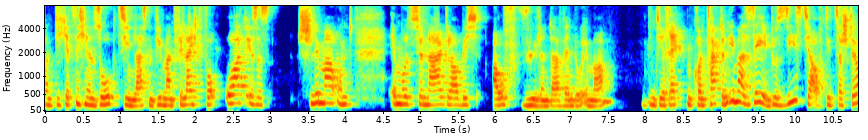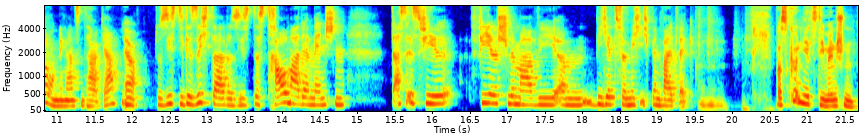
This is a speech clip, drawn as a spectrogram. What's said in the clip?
Und dich jetzt nicht in den Sog ziehen lassen, wie man vielleicht vor Ort ist es schlimmer und emotional, glaube ich, aufwühlender, wenn du immer den direkten Kontakt und immer sehen. Du siehst ja auch die Zerstörung den ganzen Tag, ja? Ja. Du siehst die Gesichter, du siehst das Trauma der Menschen. Das ist viel, viel schlimmer wie, ähm, wie jetzt für mich. Ich bin weit weg. Mhm. Was können jetzt die Menschen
